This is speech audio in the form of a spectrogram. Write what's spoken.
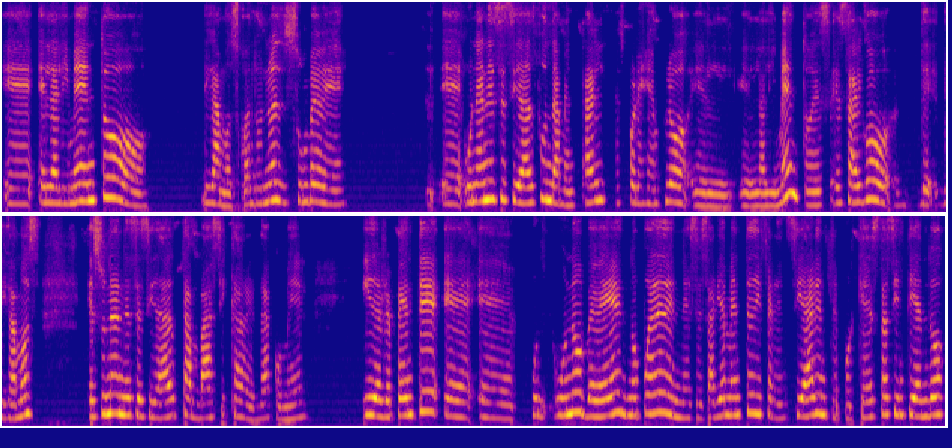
eh, el alimento, digamos, cuando uno es un bebé, eh, una necesidad fundamental es, por ejemplo, el, el alimento. Es, es algo, de, digamos, es una necesidad tan básica, ¿verdad? Comer. y de repente eh, eh, uno bebé no puede necesariamente diferenciar entre por qué está sintiendo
